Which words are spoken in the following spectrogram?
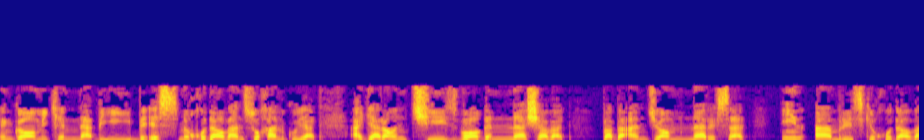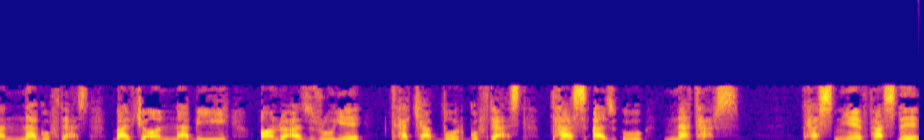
هنگامی که نبی به اسم خداوند سخن گوید اگر آن چیز واقع نشود و به انجام نرسد این امری است که خداوند نگفته است بلکه آن نبی آن را از روی تکبر گفته است. پس از او نترس. تصنیه فصل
